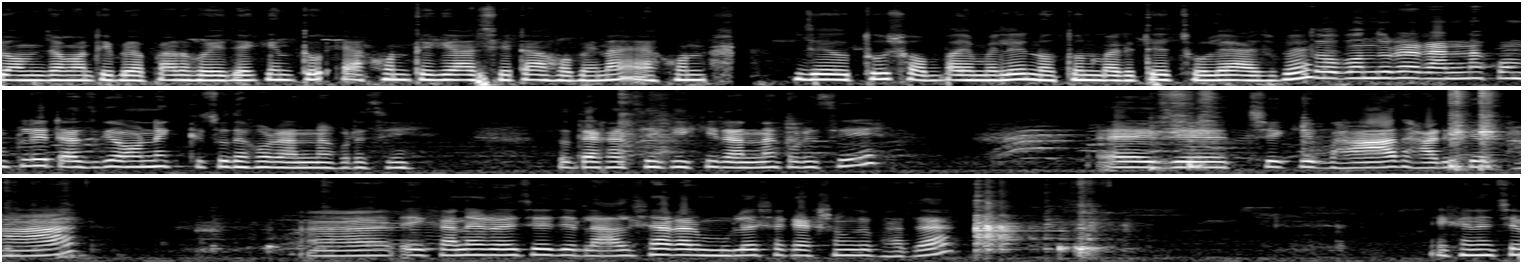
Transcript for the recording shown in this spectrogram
জমজমাটি ব্যাপার হয়ে যায়। কিন্তু এখন থেকে আর সেটা হবে না। এখন যেহেতু সবাই মিলে নতুন বাড়িতে চলে আসবে। তো বন্ধুরা, রান্না কমপ্লিট আজকে অনেক কিছু দেখো রান্না করেছি। তো দেখাচ্ছি কি কি রান্না করেছি। এই যে হচ্ছে কি ভাত, হাঁড়িতে ভাত। আর এখানে রয়েছে যে লাল শাক আর মূলের শাক একসঙ্গে ভাজা। এখানে হচ্ছে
